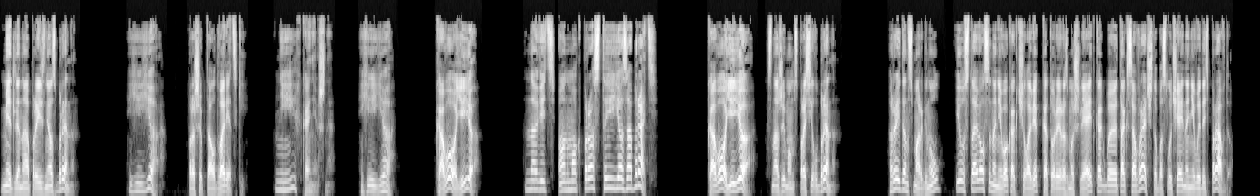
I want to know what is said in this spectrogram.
медленно произнес Бреннан. «Ее», — прошептал Дворецкий. «Не их, конечно. Ее». «Кого ее?» «Но ведь он мог просто ее забрать». «Кого ее?» — с нажимом спросил Бреннан. Рейден сморгнул и уставился на него как человек, который размышляет, как бы так соврать, чтобы случайно не выдать правду.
